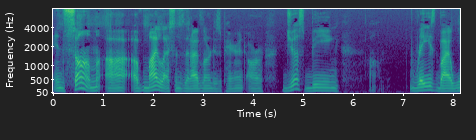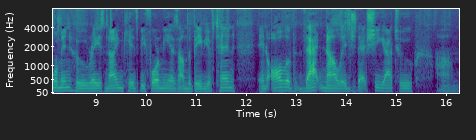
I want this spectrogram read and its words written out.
And some uh, of my lessons that I've learned as a parent are just being raised by a woman who raised nine kids before me as I'm the baby of 10, and all of that knowledge that she got to um,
